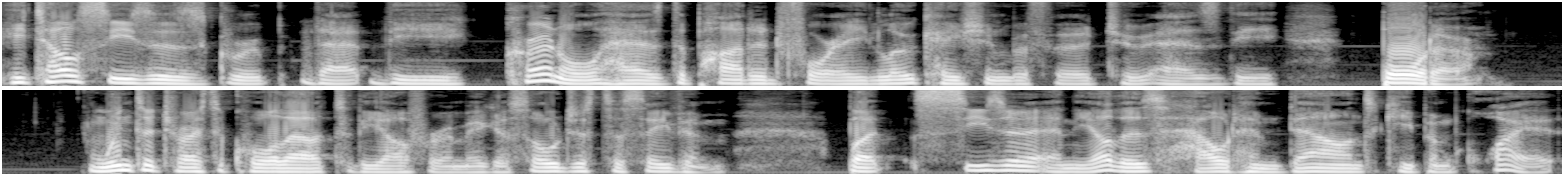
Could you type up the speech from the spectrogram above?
He tells Caesar's group that the colonel has departed for a location referred to as the border. Winter tries to call out to the Alpha Omega soldiers to save him, but Caesar and the others held him down to keep him quiet,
